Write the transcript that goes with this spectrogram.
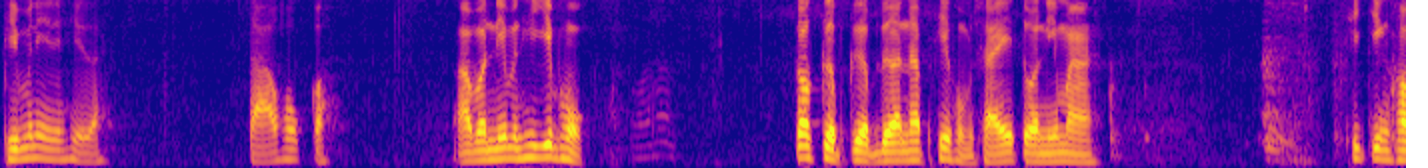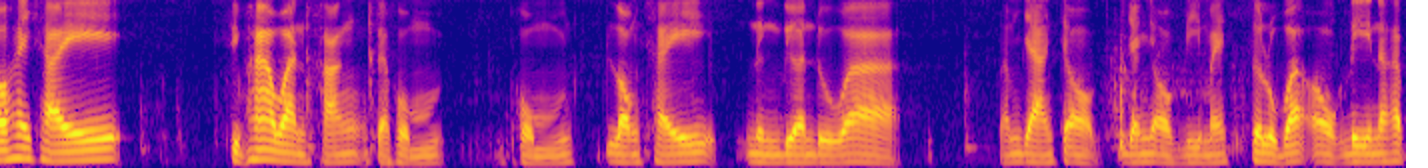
พิมพ์ม่นี่ทีละสาวหกก่อนอ่าวันนี้วันที่ยี่สิบหกก็เกือบเกือบเดือนครับ ที่ผมใช้ตัวนี้มา ที่จริงเขาให้ใช้สิบห้าวันครั้ง แต่ผมผมลองใช้หนึ่งเดือนดูว่าน้ำยางจะออกยังจะออกดีไหมสรุปว่าออกดีนะครับ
